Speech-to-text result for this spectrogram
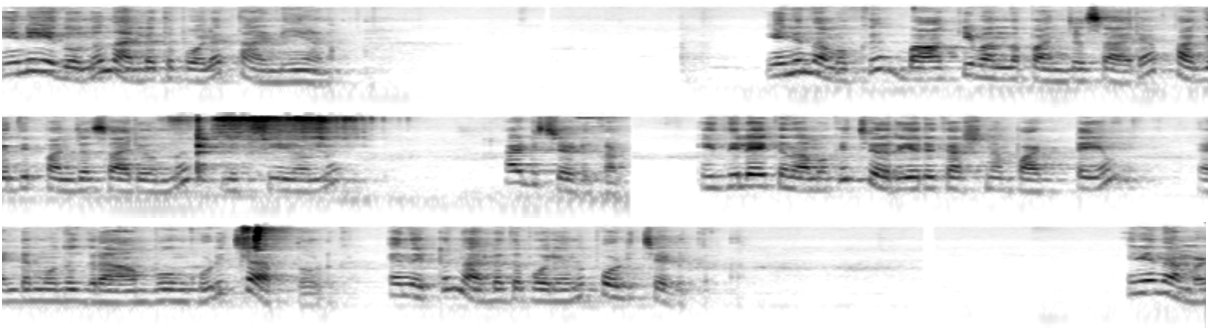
ഇനി ഇതൊന്ന് നല്ലതുപോലെ തണിയണം. ഇനി നമുക്ക് ബാക്കി വന്ന പഞ്ചസാര പകുതി പഞ്ചസാര ഒന്ന് മിക്സിയിലൊന്ന് അടിച്ചെടുക്കണം. ഇതിലേക്ക് നമുക്ക് ചെറിയൊരു കഷ്ണം പട്ടയും രണ്ട് മൂന്ന് ഗ്രാമ്പും കൂടി ചേർത്ത് കൊടുക്കുക എന്നിട്ട് നല്ലതുപോലെ ഒന്ന് പൊടിച്ചെടുക്കുക ഇനി നമ്മൾ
